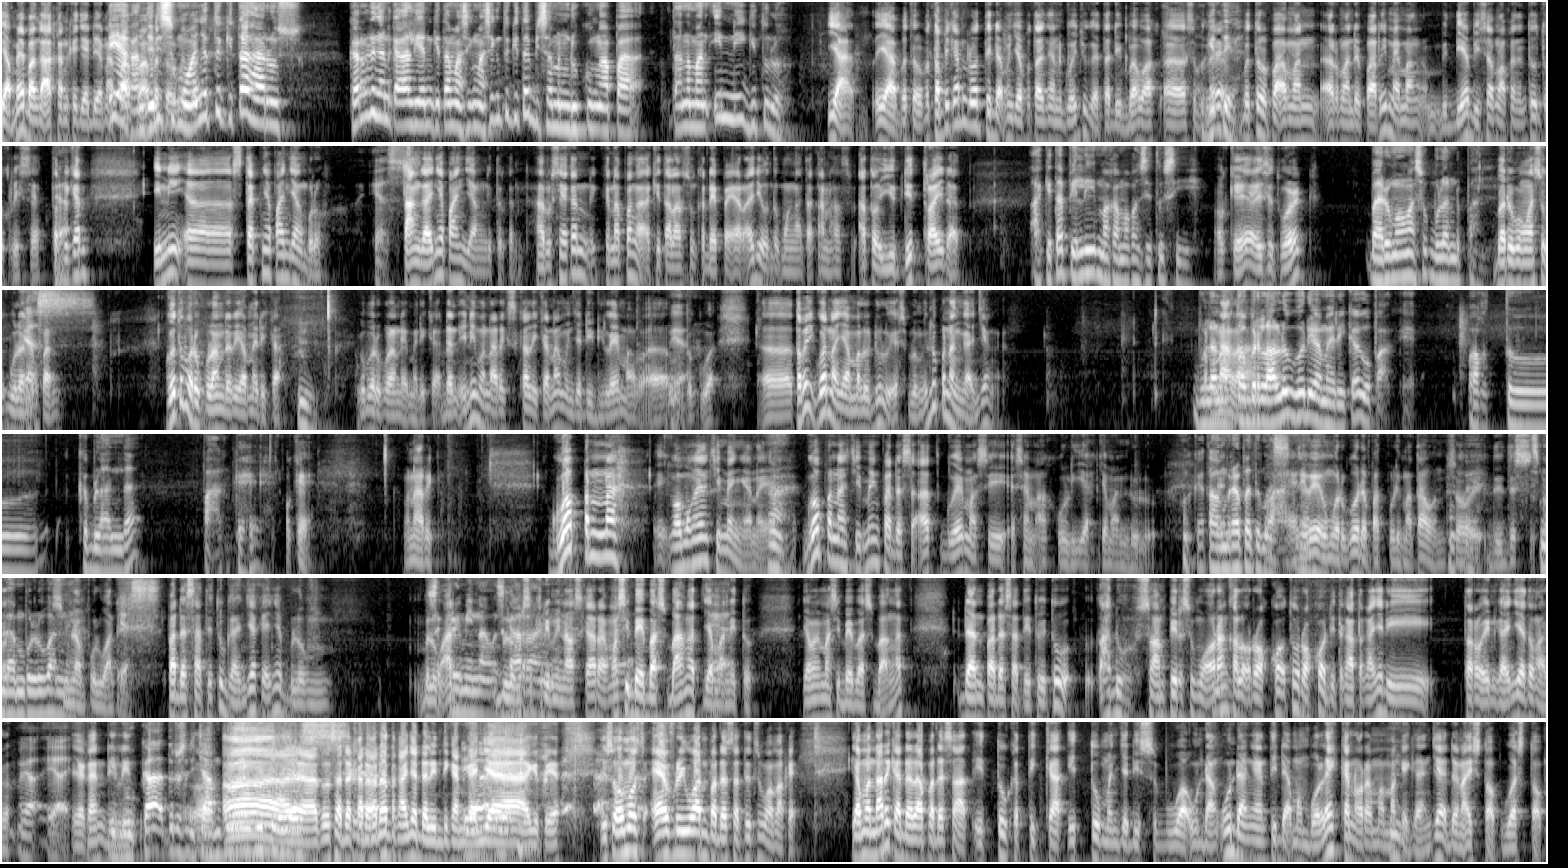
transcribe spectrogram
ya memang nggak akan kejadian apa-apa iya kan jadi betul, semuanya tuh kita harus karena dengan keahlian kita masing-masing tuh kita bisa mendukung apa tanaman ini gitu loh Ya, ya betul. Tapi kan lu tidak menjawab pertanyaan gue juga tadi bahwa eh, sebenarnya gitu ya? betul Pak Aman Armando Pari memang dia bisa melakukan itu untuk riset. Tapi Ya. kan ini eh, stepnya panjang bro, yes tangganya panjang gitu kan. Harusnya kan kenapa nggak kita langsung ke DPR aja untuk mengatakan hal atau you did try that? ah, kita pilih Mahkamah Konstitusi Oke, is it work? Baru mau masuk bulan depan Baru mau masuk bulan Yes. depan. Gue tuh baru pulang dari Amerika. Hmm. Gue baru pulang dari Amerika dan ini menarik sekali karena menjadi dilema uh, Iya. untuk gue. Uh, tapi gue nanya sama lu dulu ya sebelum lu pernah ganja nggak? bulan Pernah lah. Oktober lalu gue di Amerika gue pakai waktu ke Belanda pakai Oke, menarik. Gua pernah eh, ngomongnya cimeng ya, Nay, ya. Gua pernah cimeng pada saat gue masih SMA kuliah zaman dulu. Oke tahun berapa tuh mas Wah, anyway umur gue udah 45 tahun. So, this 90-an ya? 90-an. Yes. Pada saat itu ganja kayaknya belum belum ad- Sekriminal belum sekarang, ya. sekriminal sekarang. Masih bebas banget zaman itu. Zaman masih bebas banget dan pada saat itu itu aduh, hampir semua orang kalau rokok tuh rokok di tengah-tengahnya ditaruhin ganja atau nggak lo? ya, ya, ya kan dibuka terus dicampur Oh, gitu ya ya, terus ada kadang-kadang tengahnya ada lintingan Iya, ganja iya. gitu ya It's almost everyone pada saat itu semua pakai yang menarik adalah pada saat itu ketika itu menjadi sebuah undang-undang yang tidak membolehkan orang memakai ganja dan I stop gua stop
